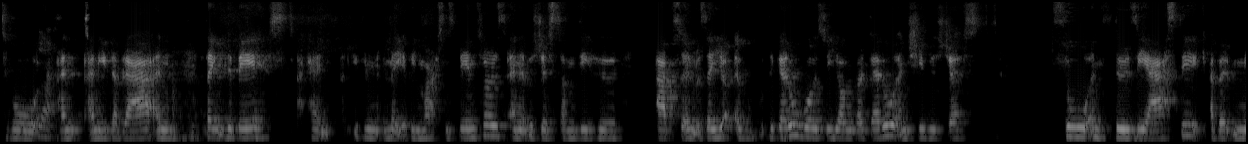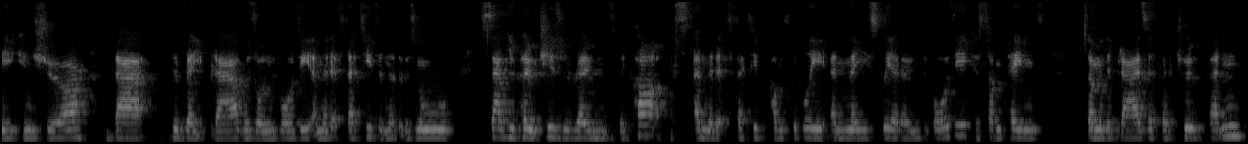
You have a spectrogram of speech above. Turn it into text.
to go yeah. and I need a bra. And I think the best I can't even it might have been Marks and Spencers, and it was just somebody who absolutely it was a the girl was a younger girl, and she was just so enthusiastic about making sure that the right bra was on the body and that it fitted and that there was no saggy pouches around the cups and that it fitted comfortably and nicely around the body because sometimes some of the bras if they're too thin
